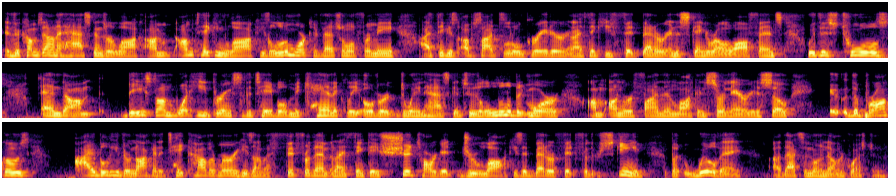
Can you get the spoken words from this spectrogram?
If it comes down to Haskins or Lock, I'm, I'm taking Lock. He's a little more conventional for me. I think his upside's a little greater, and I think he'd fit better in a Scangarello offense with his tools and um, based on what he brings to the table mechanically over Dwayne Haskins, who's a little bit more um, unrefined than Lock in certain areas. So it, the Broncos, I believe they're not going to take Kyler Murray. He's not a fit for them, and I think they should target Drew Lock. He's a better fit for their scheme, but will they? Uh, that's a million dollar question.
